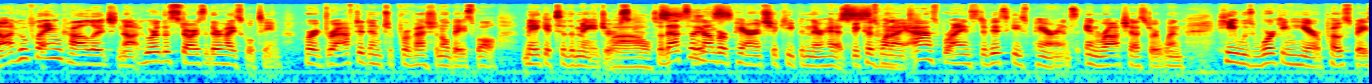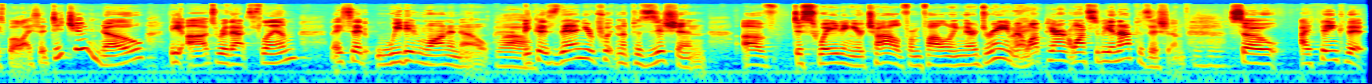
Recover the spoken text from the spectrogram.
not who play in college, not who are the stars of their high school team, who are drafted into professional baseball, make it to the majors. Wow. So that's the number parents should keep in their heads. Because when I asked Brian Stavisky's parents in Rochester when he was working here post-baseball, I said, did you know the odds were that slim? They said, we didn't want to know. Wow. Because then you're put in the position of dissuading your child from following their dream. Right. And what parent wants to be in that position? Mm -hmm. So I think that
